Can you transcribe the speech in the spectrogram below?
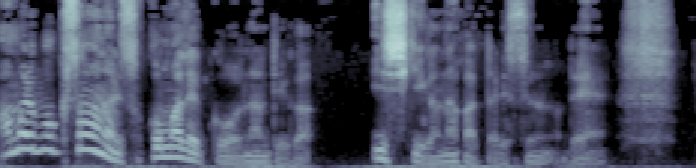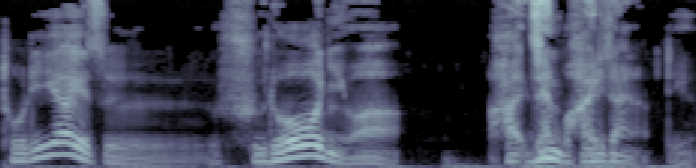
あまり僕サウナにそこまでこう、なんていうか、意識がなかったりするので、とりあえず、風呂には、はい、全部入りたいなっていうよ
